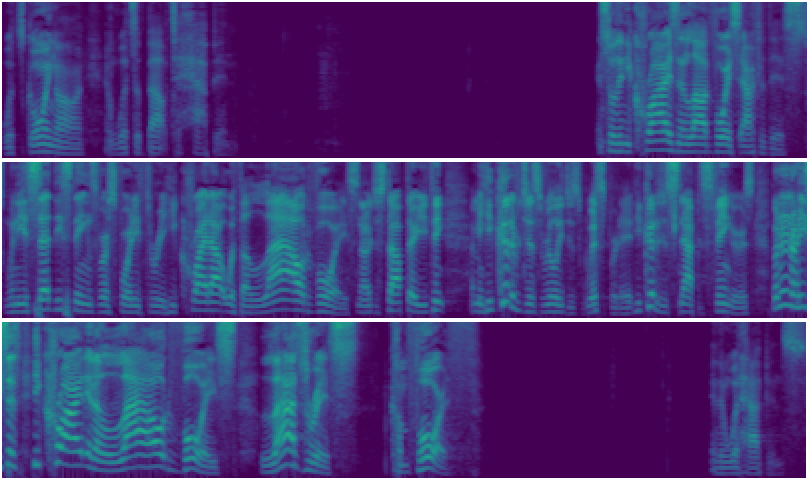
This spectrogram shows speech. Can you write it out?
what's going on and what's about to happen. And so then he cries in a loud voice after this. When he said these things, verse 43, he cried out with a loud voice. Now, just stop there. You think, I mean, he could have just really just whispered it. He could have just snapped his fingers. But no, no, he says, he cried in a loud voice, Lazarus, come forth. And then what happens?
